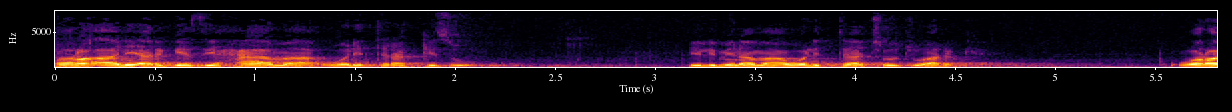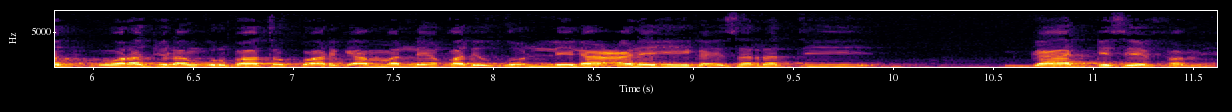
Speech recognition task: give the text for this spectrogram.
فرأني أرجى زحاما ولتركس إلمنا ما ولتاجوج أرج ورجلا قرباتك أرجى أما اللي قد ظلل عليه كإسرتي قاد سيفمه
